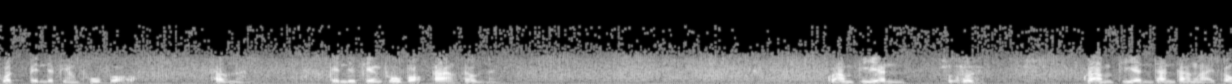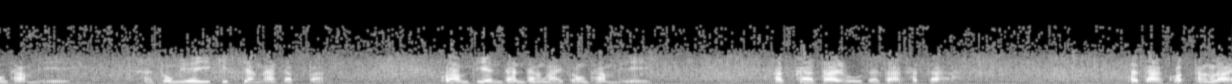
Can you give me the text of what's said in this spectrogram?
คตเป็นแต่เพียงผู้บอก เท่านั้น เป็นแต่เพียงผู้บอกทางเท่านั้น ความเพียรความเพียรท่านทั้งหลายต้องทำเองตุเมหิกิจยังอาตับปัง ความเพียรท่านทั้งหลายต้องทำเองอักขาตารูตถาคตาตถาคตทั้งหลาย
